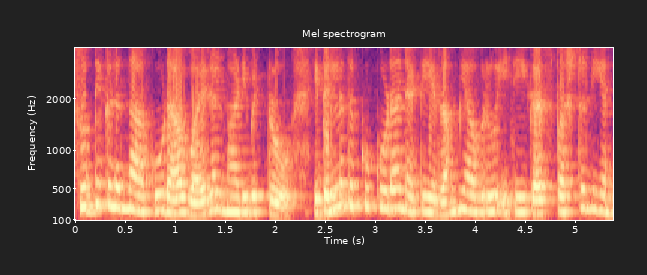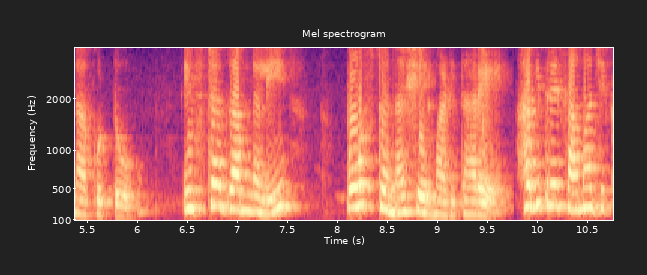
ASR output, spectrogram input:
ಸುದ್ದಿಗಳನ್ನು ಕೂಡ ವೈರಲ್ ಮಾಡಿಬಿಟ್ರು. ಇದೆಲ್ಲದಕ್ಕೂ ಕೂಡ ನಟಿ ರಮ್ಯಾ ಅವರು ಇದೀಗ ಸ್ಪಷ್ಟನೆಯನ್ನ ಕೊಟ್ಟು ಇನ್ಸ್ಟಾಗ್ರಾಂನಲ್ಲಿ ಪೋಸ್ಟ್ ಅನ್ನ ಶೇರ್ ಮಾಡಿದ್ದಾರೆ. ಹಾಗಿದ್ರೆ ಸಾಮಾಜಿಕ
